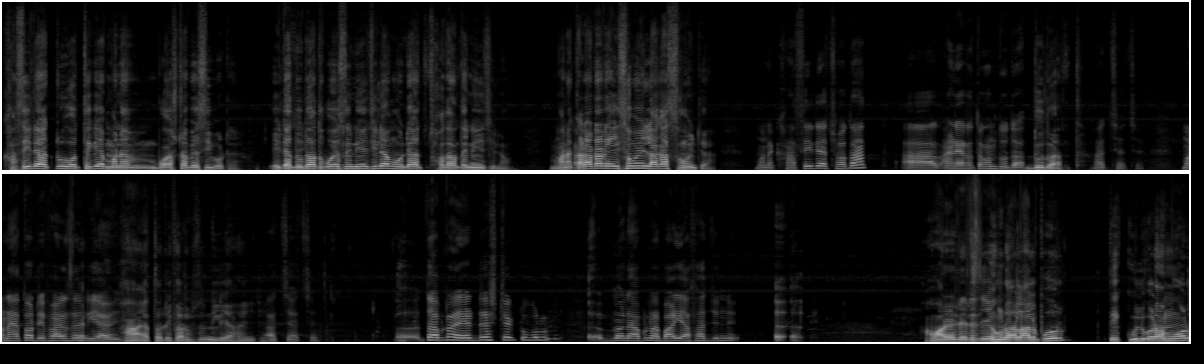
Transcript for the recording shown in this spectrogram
খাসিটা একটু ওর থেকে মানে বয়সটা বেশি বটে। এটা দু দাঁত বয়সে নিয়েছিলাম ওটা ছ দাঁতে নিয়েছিলাম। মানে কাড়াটার এই সময় লাগার সময়টা। মানে খাসিটা ছ দাঁত আর আড়িয়াটা তখন দু দাঁত দু দাঁত আচ্ছা আচ্ছা। মানে এত ডিফারেন্স দেওয়া হয়েছে? হ্যাঁ এত ডিফারেন্স নেওয়া হয়েছে। আচ্ছা আচ্ছা। তো আপনার অ্যাড্রেসটা একটু বলুন মানে আপনার বাড়ি আসার জন্য। আমার এড্রেস যে হুড়া লালপুর তে কুলগড়া মোড়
